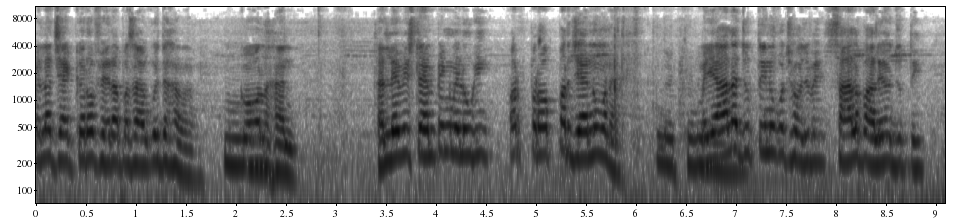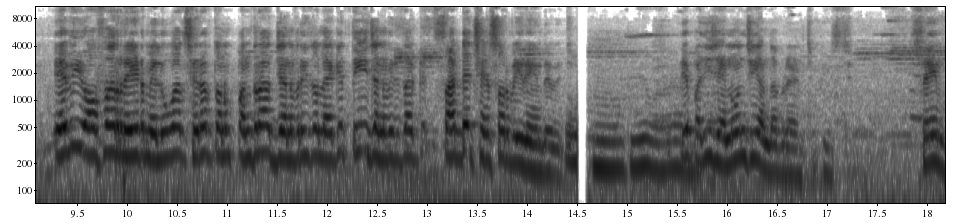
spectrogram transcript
ਪਹਿਲਾਂ ਚੈੱਕ ਕਰੋ ਫਿਰ ਆਪਾਂ ਸਭ ਕੁਝ ਦਿਖਾਵਾਂਗੇ। ਕੋਲ ਹਨ? ਥੱਲੇ ਵੀ ਸਟੈਂਪਿੰਗ ਮਿਲੂਗੀ ਔਰ ਪ੍ਰੋਪਰ ਜੈਨੂਨ ਹੈ। ਦੇਖੋ ਮਜਾਲ ਹੈ ਜੁੱਤੀ ਨੂੰ ਕੁਝ ਹੋ ਜਾਵੇ ਸਾਲ ਪਾ ਲਿਓ ਜੁੱਤੀ। ਇਹ ਵੀ ਆਫਰ ਰੇਟ ਮਿਲੂਗਾ ਸਿਰਫ ਤੁਹਾਨੂੰ 15 ਜਨਵਰੀ ਤੋਂ ਲੈ ਕੇ 30 ਜਨਵਰੀ ਤੱਕ 650 ਰੁਪਏ ਰੇਂਜ ਦੇ ਵਿੱਚ। ਇਹ ਭਾਜੀ ਜੈਨੂਨ ਹੀ ਆਂਦਾ ਬ੍ਰਾਂਡ ਚ ਪੀਸ ਚ। ਸੇਮ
